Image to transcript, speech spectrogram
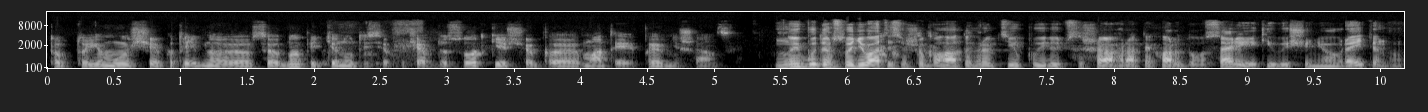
Тобто йому ще потрібно все одно підтягнутися хоча б до сотки, щоб е, мати певні шанси. Ну і будемо сподіватися, що багато гравців поїдуть в США грати хардову серію, які вище нього в рейтингу.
